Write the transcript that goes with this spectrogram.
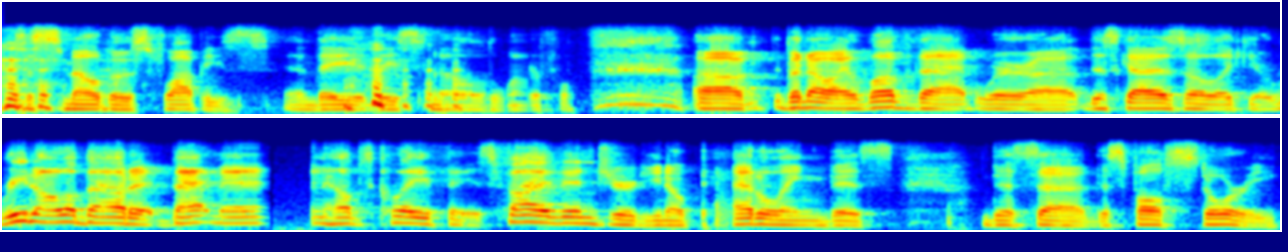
to smell those floppies, and they they smelled wonderful. Um, but no, I love that where uh, this guy's all like, "You read all about it. Batman helps Clayface, five injured," you know, peddling this this uh, this false story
